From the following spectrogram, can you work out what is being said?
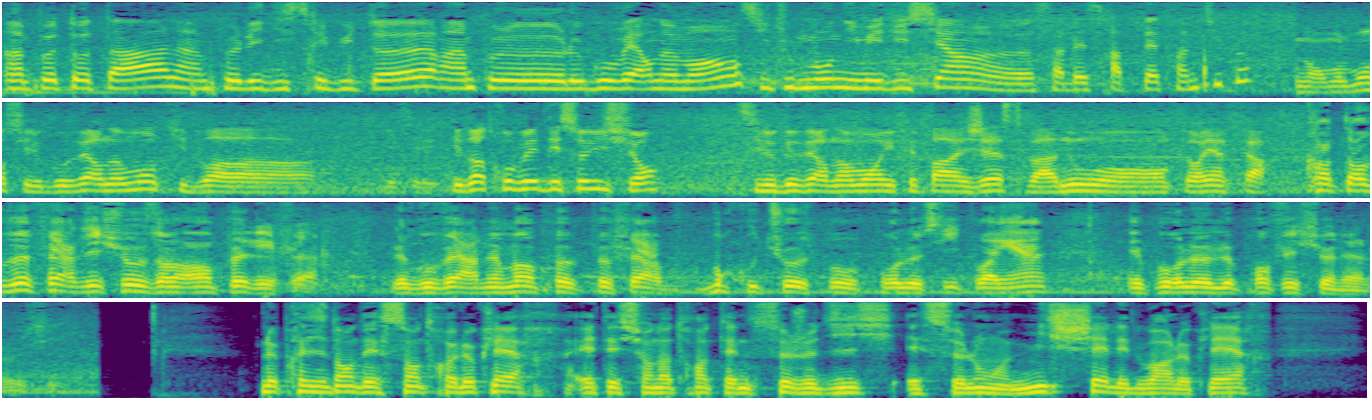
Un peu Total, un peu les distributeurs, un peu le gouvernement. Si tout le monde y met du sien, euh, ça baissera peut-être un petit peu. Normalement, c'est le gouvernement qui doit, qui doit trouver des solutions. Si le gouvernement ne fait pas un geste, bah, nous, on ne peut rien faire. Quand on veut faire des choses, on peut les faire. Le gouvernement peut, faire beaucoup de choses pour, le citoyen et pour le, professionnel aussi. Le président des centres Leclerc était sur notre antenne ce jeudi et selon Michel-Édouard Leclerc,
